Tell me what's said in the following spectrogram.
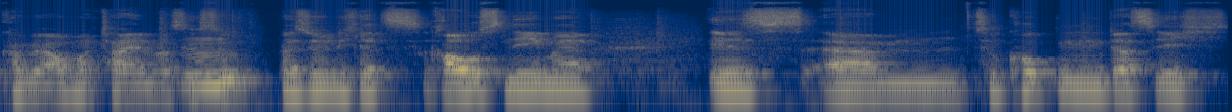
können wir auch mal teilen, was mhm. ich so mhm. persönlich jetzt rausnehme, ist ähm, zu gucken, dass ich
